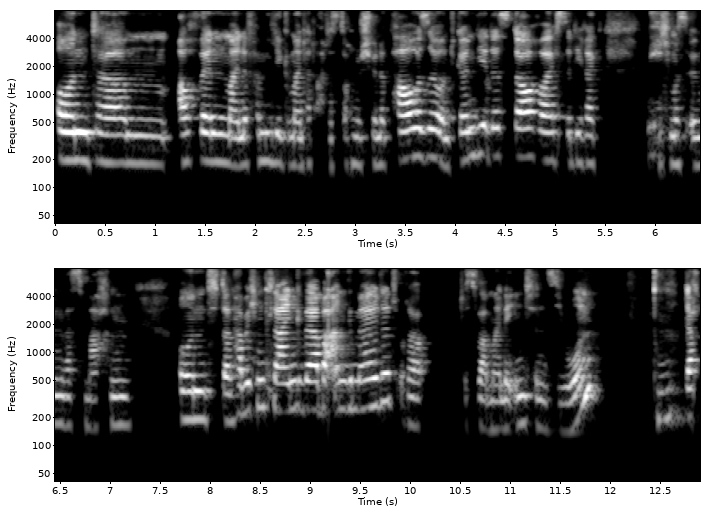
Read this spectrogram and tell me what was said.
Und ähm, auch wenn meine Familie gemeint hat, ach, das ist doch eine schöne Pause und gönn dir das doch, war ich so direkt, nee, ich muss irgendwas machen. Und dann habe ich ein Kleingewerbe angemeldet oder das war meine Intention. Mhm. Dachte,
